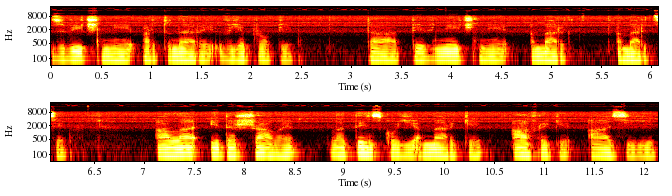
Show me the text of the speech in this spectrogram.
звичні партнери в Європі та Північній Амер... Америці, але і держави Латинської Америки, Африки, Азії,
